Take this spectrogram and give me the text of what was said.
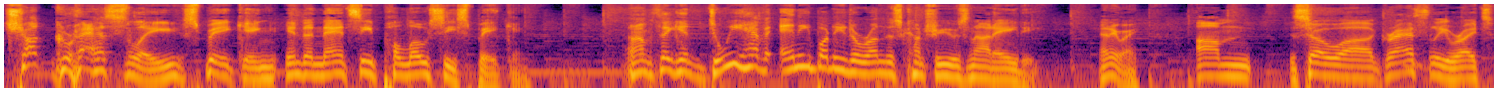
Chuck Grassley speaking into Nancy Pelosi speaking. And I'm thinking, do we have anybody to run this country who's not 80? Anyway, um, so uh, Grassley writes,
